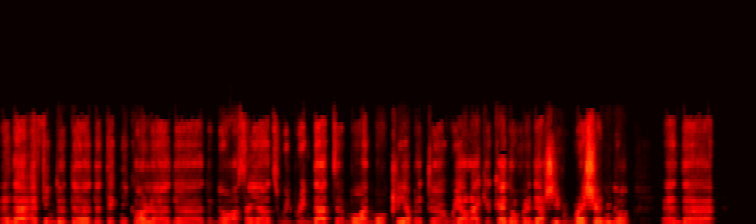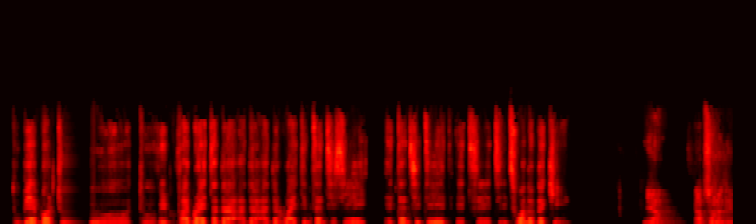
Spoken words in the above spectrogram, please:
and I, I, think that the the technical, uh, the the neuroscience will bring that uh, more and more clear. But uh, we are like a kind of energy vibration. You know, and uh, to be able to to vibrate at the at the, at the right intensity intensity it's it's it's one of the key yeah, absolutely.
